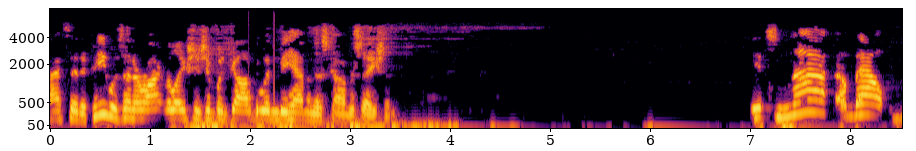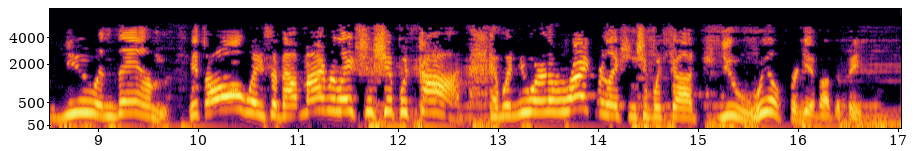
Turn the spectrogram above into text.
I said, if he was in a right relationship with God, we wouldn't be having this conversation. It's not about you and them. It's always about my relationship with God. And when you are in a right relationship with God, you will forgive other people.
